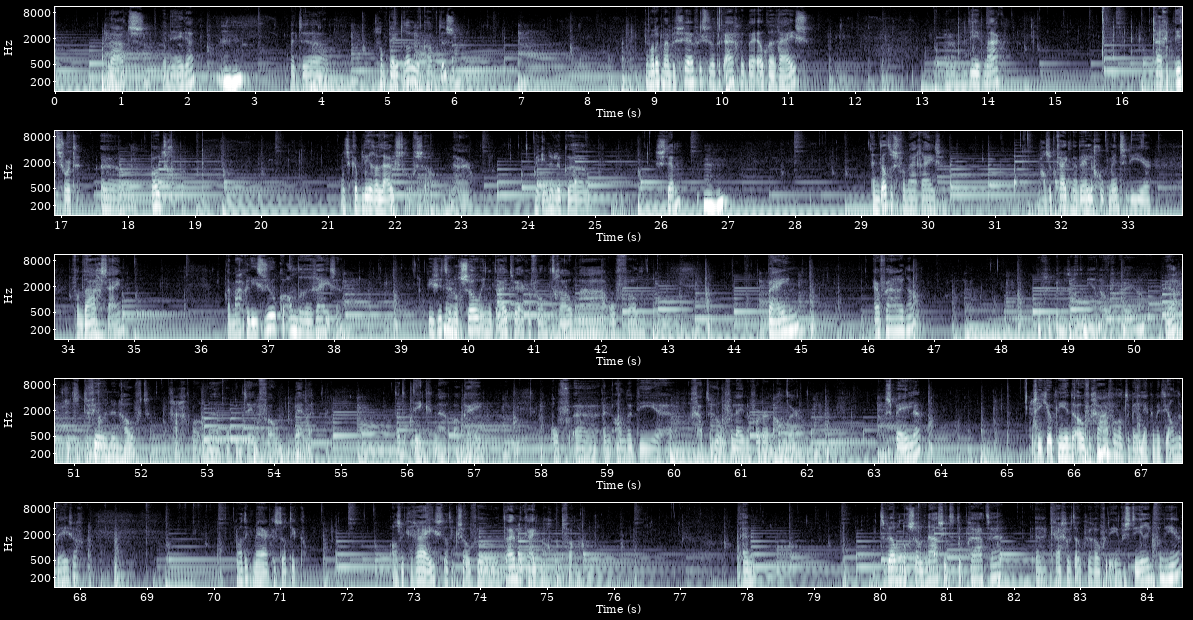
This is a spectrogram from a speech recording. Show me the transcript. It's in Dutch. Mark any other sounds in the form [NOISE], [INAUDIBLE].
plaats beneden. Mhm. Met de San Pedro, de cactus. En wat ik mij besef is dat ik eigenlijk bij elke reis ehm, die ik maak, krijg ik dit soort ehm, boodschappen. Dus ik heb leren luisteren of zo naar mijn innerlijke stem. Mhm. En dat is voor mij reizen. Maar als ik kijk naar de hele groep mensen die hier vandaag zijn, dan maken die zulke andere reizen. Die zitten Ja. nog zo in het uitwerken van trauma of van pijn, ervaringen. Of ze kunnen zich er niet aan. Ja, zitten te veel in hun hoofd. Ga gewoon eh, op hun telefoon bellen. Dat ik denk, nou oké. Of eh, een ander die eh, gaat de hulp verlenen voor een ander spelen. Zit je ook niet in de overgave, want dan ben je lekker met die ander bezig. Wat ik merk is dat ik, als ik reis, dat ik zoveel duidelijkheid mag ontvangen. Terwijl we nog zo na zitten te praten, eh, krijgen we het ook weer over de investering van hier.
